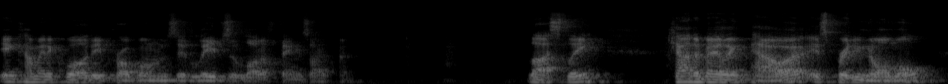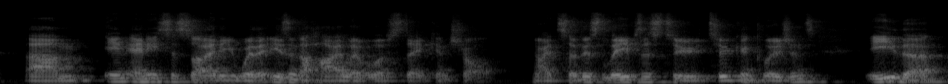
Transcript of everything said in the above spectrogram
income inequality problems. It leaves a lot of things open. Lastly, countervailing power is pretty normal um, in any society where there isn't a high level of state control. Right. So this leaves us to two conclusions. Either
